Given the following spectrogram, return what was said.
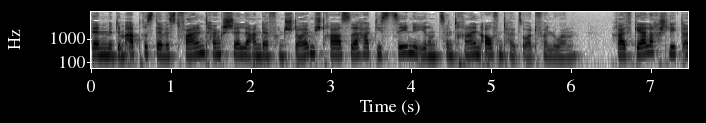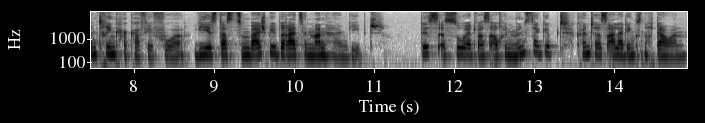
denn mit dem Abriss der Westfalen-Tankstelle an der von Steubenstraße hat die Szene ihren zentralen Aufenthaltsort verloren. Ralf Gerlach schlägt ein Trinkercafé vor, wie es das zum Beispiel bereits in Mannheim gibt. Bis es so etwas auch in Münster gibt, könnte es allerdings noch dauern.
